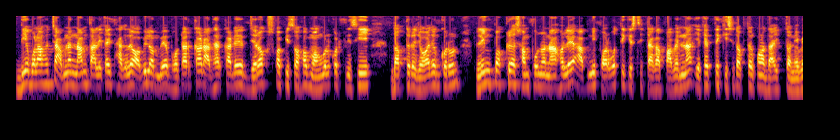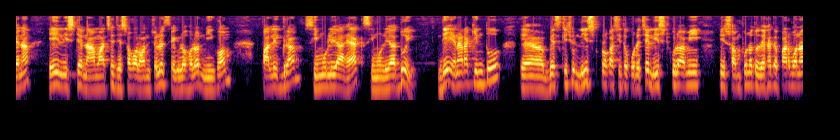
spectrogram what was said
দিয়ে বলা হচ্ছে আপনার নাম তালিকায় থাকলে অবিলম্বে ভোটার কার্ড, আধার কার্ডের জেরক্স কপি সহ মঙ্গলকোট কৃষি দপ্তরে যোগাযোগ করুন। লিঙ্ক প্রক্রিয়া সম্পূর্ণ না হলে আপনি পরবর্তী কিস্তির টাকা পাবেন না। এক্ষেত্রে কৃষি দপ্তর কোনো দায়িত্ব নেবে না। এই লিস্টে নাম আছে যে সকল অঞ্চলে, সেগুলো হলো নিগম, পালিগ্রাম সিমুলিয়া এক সিমুলিয়া দুই। দিয়ে এনারা কিন্তু বেশ কিছু লিস্ট প্রকাশিত করেছে। লিস্টগুলো আমি সম্পূর্ণ তো দেখাতে পারব না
